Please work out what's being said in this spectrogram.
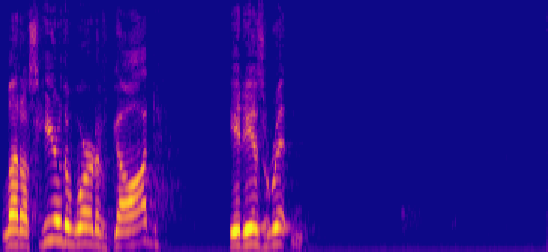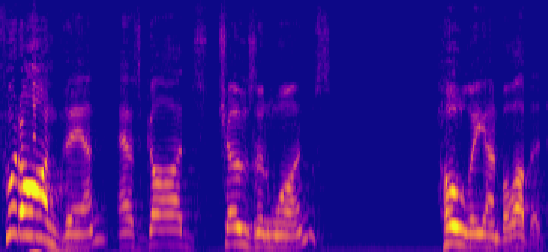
Let us hear the word of God. It is written. Put on then, as God's chosen ones, holy and beloved,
